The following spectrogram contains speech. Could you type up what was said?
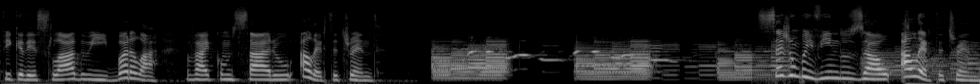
Fica desse lado e bora lá! Vai começar o Alerta Trend. Sejam bem-vindos ao Alerta Trend.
